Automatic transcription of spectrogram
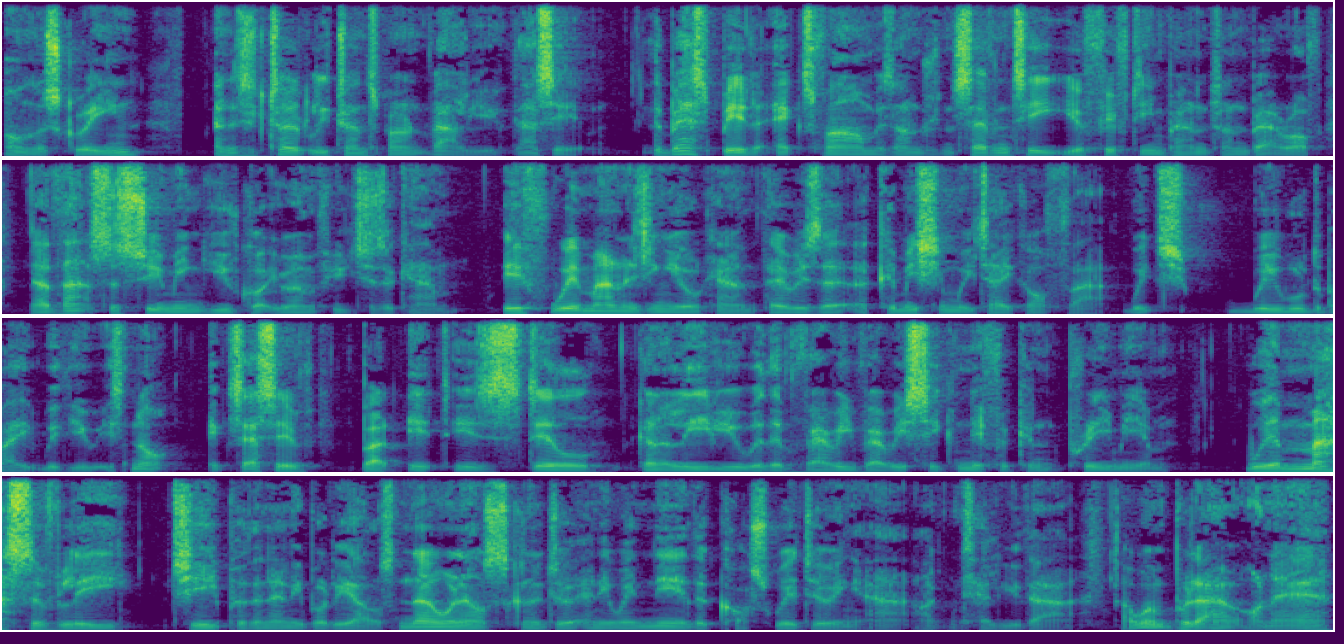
on the screen, and it's a totally transparent value. That's it. The best bid at X Farm is 170. You're 15 pound a ton better off. Now that's assuming you've got your own futures account. If we're managing your account, there is a, a commission we take off that, which we will debate with you. It's not excessive, but it is still going to leave you with a very, very significant premium. We're massively cheaper than anybody else. No one else is going to do it anywhere near the cost we're doing it at. I can tell you that. I won't put it out on air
